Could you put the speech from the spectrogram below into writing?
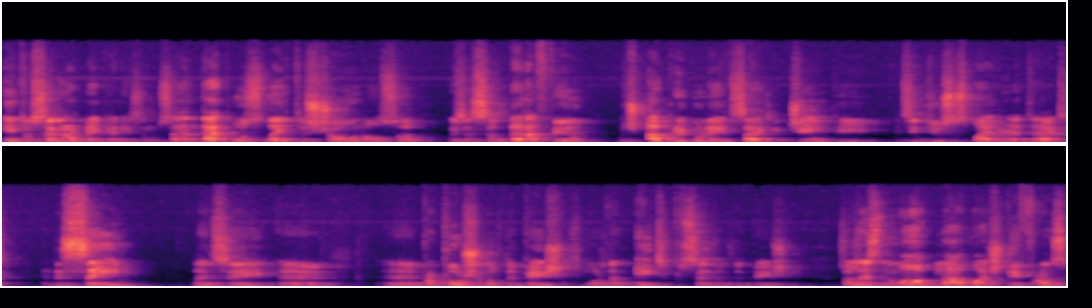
intracellular mechanisms. And that was later shown also with a sildenafil, which upregulates cyclic GMP. It induces migraine attacks in the same, let's say, uh, uh, proportion of the patients, more than 80% of the patient. So there's not, not much difference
